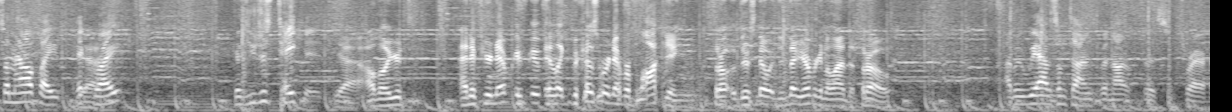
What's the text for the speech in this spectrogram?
somehow if I pick Yeah. right because you just take it. Yeah. Although you're, and if you're never, if, if, and like because we're never blocking, throw. There's no, there's no you're never gonna land the throw. I mean we have sometimes, but not this. It's rare.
